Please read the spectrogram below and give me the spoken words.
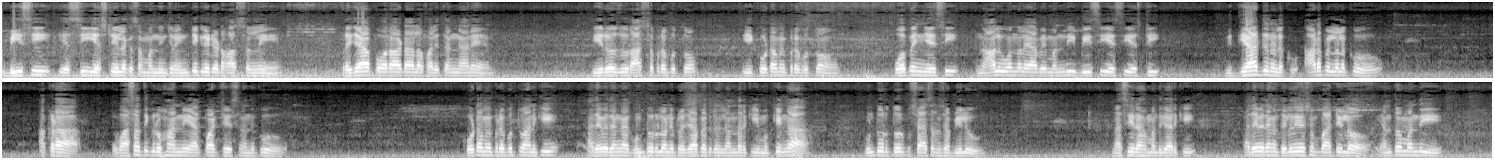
BC SC ఎస్టీలకు సంబంధించిన integrated హాస్టల్ని ప్రజా పోరాటాల ఫలితంగానే ఈరోజు రాష్ట్ర ప్రభుత్వం ఈ కూటమి ప్రభుత్వం ఓపెన్ చేసి నాలుగు వందల యాభై మంది బీసీ ఎస్సీ ఎస్టీ విద్యార్థినులకు ఆడపిల్లలకు అక్కడ వసతి గృహాన్ని ఏర్పాటు చేసినందుకు కూటమి ప్రభుత్వానికి అదేవిధంగా గుంటూరులోని ప్రజాప్రతినిధులందరికీ ముఖ్యంగా గుంటూరు తూర్పు శాసనసభ్యులు నసీర్ అహ్మద్ గారికి అదేవిధంగా తెలుగుదేశం పార్టీలో ఎంతోమంది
